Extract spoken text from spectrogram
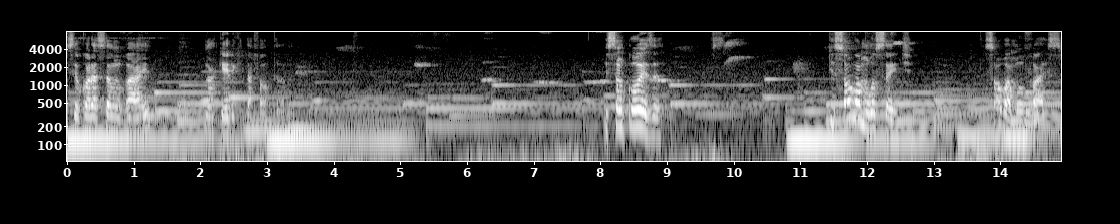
seu coração vai naquele que está faltando. E são coisas que só o amor sente. Só o amor faz.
